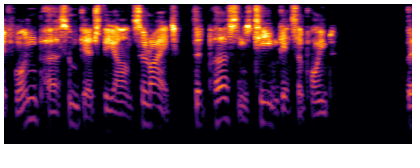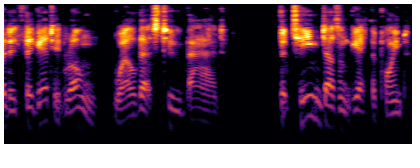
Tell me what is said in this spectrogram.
If one person gets the answer right, that person's team gets a point. But if they get it wrong, well, that's too bad. The team doesn't get the point.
